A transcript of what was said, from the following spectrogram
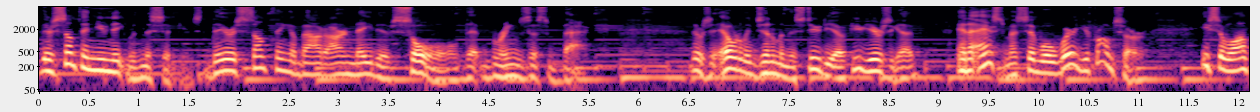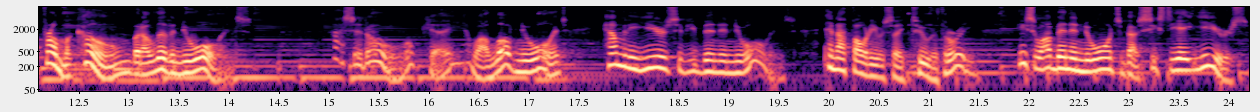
There's something unique with Mississippians. There is something about our native soul that brings us back. There was an elderly gentleman in the studio a few years ago, and I asked him, I said, Well, where are you from, sir? He said, Well, I'm from McComb, but I live in New Orleans. I said, Oh, okay. Well, I love New Orleans. How many years have you been in New Orleans? And I thought he would say two or three. He said, Well, I've been in New Orleans about 68 years.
